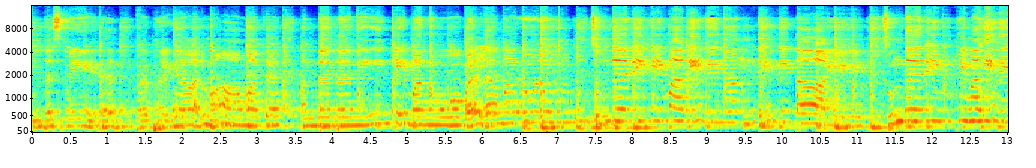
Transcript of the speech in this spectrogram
ಮಂದಸ್ಮೇರ ಪ್ರಭಯಾಲ್ ಮಾಮಕ ಮಂದತನೀಕಿ ಮನೋಬಲ ಮರುಳು ಸುಂದರಿ ಹಿಮಗಿರಿ ನಂದಿನಿ ತಾಯಿ ಸುಂದರಿ ಹಿಮಗಿರಿ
